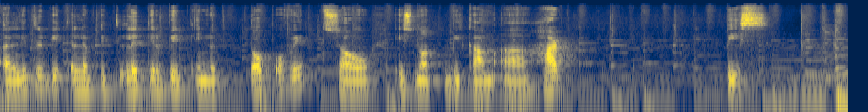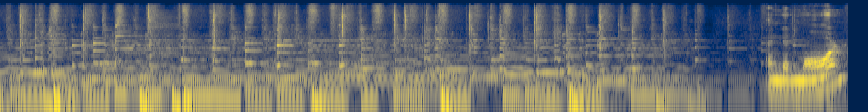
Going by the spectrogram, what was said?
a little bit a little bit, little bit in the top of it so it's not become a hard piece and then more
